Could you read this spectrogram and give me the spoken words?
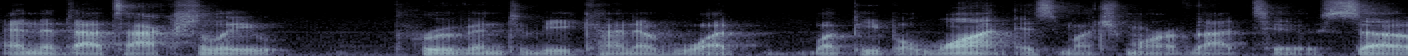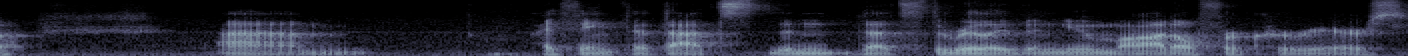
And that that's actually proven to be kind of what what people want is much more of that too. So um, I think that that's the that's the really the new model for careers.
